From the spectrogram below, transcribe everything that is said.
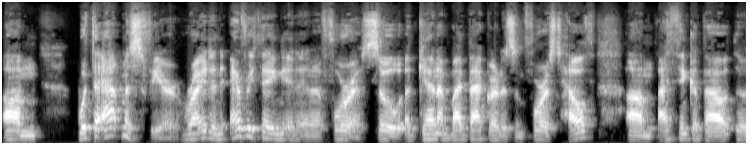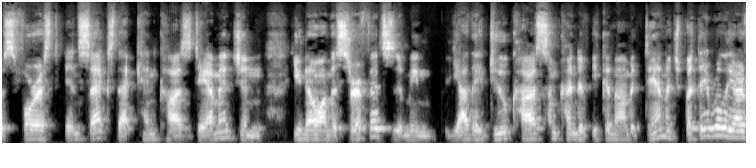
Um, with the atmosphere, right, and everything in, in, a forest. So again, my background is in forest health. Um, I think about those forest insects that can cause damage, and you know, on the surface, I mean, yeah, they do cause some kind of economic damage, but they really are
